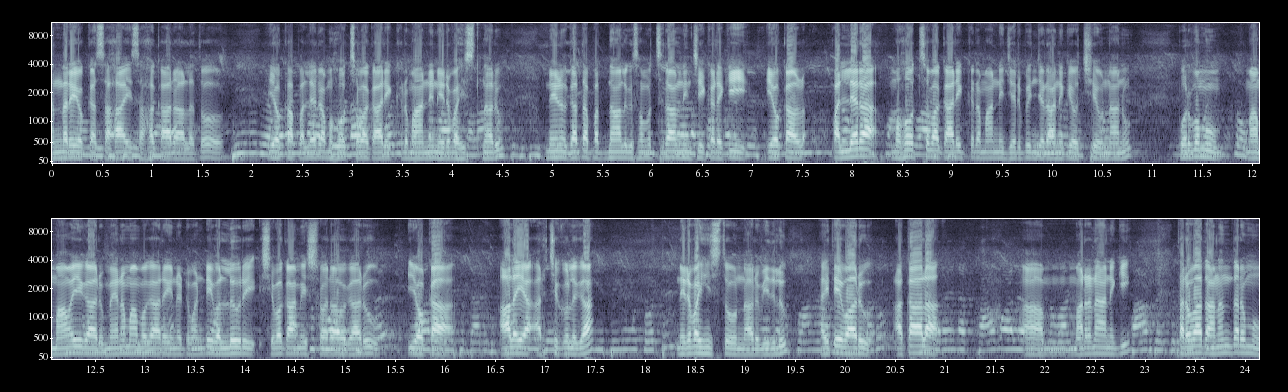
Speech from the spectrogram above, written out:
అందరి యొక్క సహాయ సహకారాలతో ఈ యొక్క పల్లెర మహోత్సవ కార్యక్రమాన్ని నిర్వహిస్తున్నారు. నేను గత పద్నాలుగు సంవత్సరాల నుంచి ఇక్కడికి ఈ యొక్క పల్లెర మహోత్సవ కార్యక్రమాన్ని జరిపించడానికి వచ్చి ఉన్నాను. పూర్వము మా మావయ్య గారు మేనమామ గారు అయినటువంటి వల్లూరి శివకామేశ్వరరావు గారు ఈ యొక్క ఆలయ అర్చకులుగా నిర్వహిస్తూ ఉన్నారు విధులు. అయితే వారు అకాల మరణానికి తర్వాత అనంతరము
